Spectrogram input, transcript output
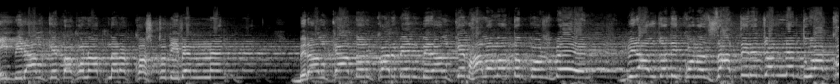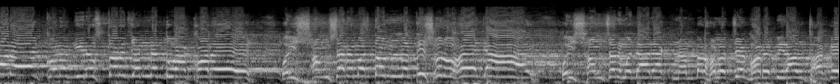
এই বিড়ালকে কখনো আপনারা কষ্ট দিবেন না? বিড়ালকে আদর করবেন, বিড়ালকে ভালো মতো পোষবেন। বিড়াল যদি কোনো জাতির জন্য দোয়া করে, কোনো গৃহস্থর জন্য দোয়া করে, ওই সংসারের মধ্যে উন্নতি শুরু হয়ে ওই সংসারের মধ্যে আর এক নাম্বার হলো যে ঘরে বিড়াল থাকে,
